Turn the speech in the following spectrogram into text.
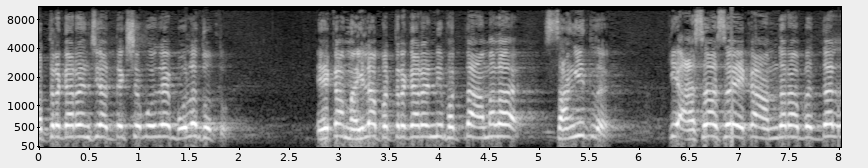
पत्रकारांची अध्यक्ष महोदय बोलत होतो एका महिला पत्रकारांनी फक्त आम्हाला सांगितलं की असं असं एका आमदाराबद्दल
